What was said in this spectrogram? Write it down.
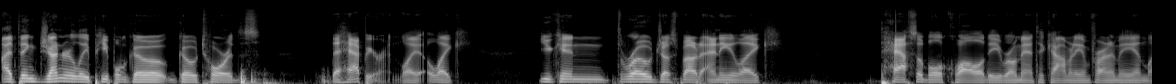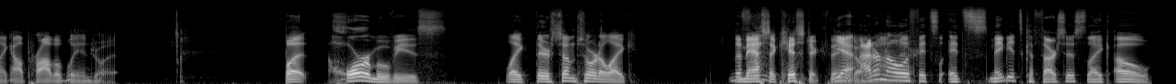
I think generally people go go towards the happier end. Like like you can throw just about any like passable quality romantic comedy in front of me and like I'll probably enjoy it. But horror movies, like there's some sort of like The thing- masochistic thing. yeah, going I don't on know there. if it's it's maybe it's catharsis. Like, oh,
